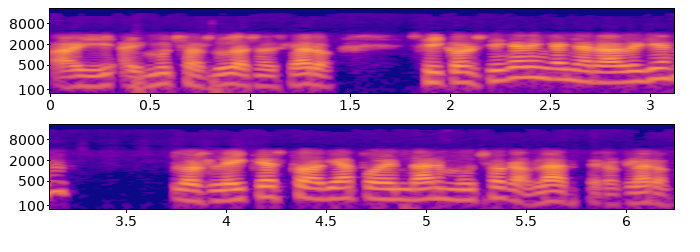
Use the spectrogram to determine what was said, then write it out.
hay, hay muchas dudas. ¿no? Es claro, si consiguen engañar a alguien, los Lakers todavía pueden dar mucho que hablar, pero claro,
